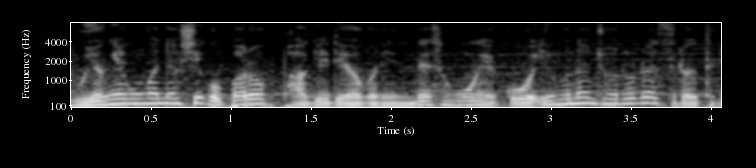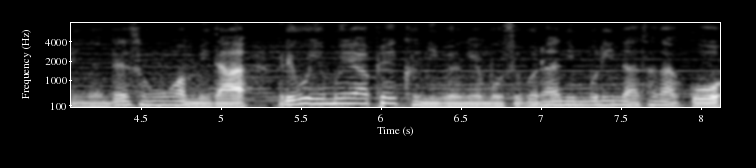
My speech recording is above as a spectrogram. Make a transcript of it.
무영의 공간 역시 곧바로 파괴되어 버리는데 성공했고 이무는 조로를 쓰러뜨리는데 성공합니다. 그리고 이무의 앞에 근위병의 모습을 한 인물이 나타났고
